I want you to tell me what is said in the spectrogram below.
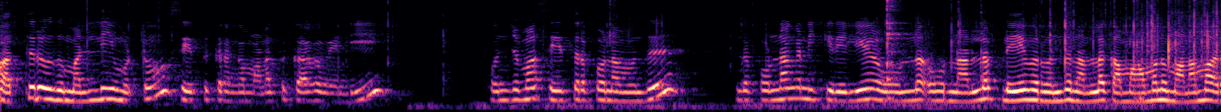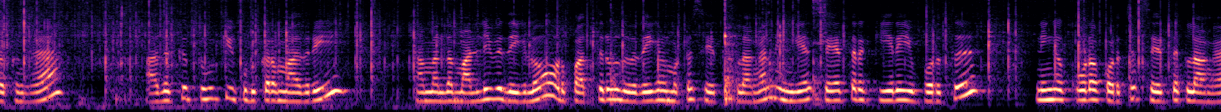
பத்து இருபது மல்லியை மட்டும் சேர்த்துக்கிறேங்க மணத்துக்காக வேண்டி. கொஞ்சமாக சேர்த்துறப்போ நம்ம வந்து இந்த பொன்னாங்கண்ணி கீரையிலேயே உள்ள ஒரு நல்ல ஃப்ளேவர் வந்து நல்ல கமகமனு மணமாக இருக்குங்க. அதுக்கு தூக்கி கொடுக்குற மாதிரி நம்ம இந்த மல்லி விதைகளும் ஒரு பத்து இருபது விதைகள் மட்டும் சேர்த்துக்கலாங்க. நீங்கள் சேர்த்துற கீரையை பொறுத்து நீங்கள் கூட குறைச்சி சேர்த்துக்கலாங்க.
